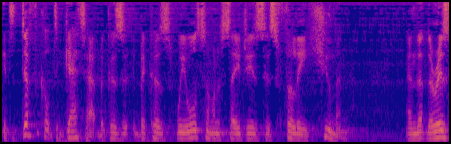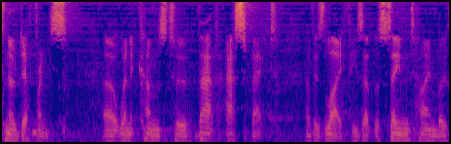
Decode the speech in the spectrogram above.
it's difficult to get at because, because we also want to say Jesus is fully human and that there is no difference uh, when it comes to that aspect of his life. He's at the same time both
